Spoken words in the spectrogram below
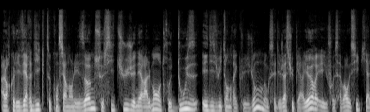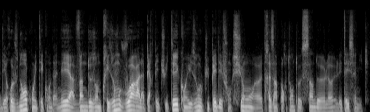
Alors que les verdicts concernant les hommes se situent généralement entre 12 et 18 ans de réclusion, donc c'est déjà supérieur. Et il faut savoir aussi qu'il y a des revenants qui ont été condamnés à 22 ans de prison, voire à la perpétuité, quand ils ont occupé des fonctions euh, très importantes au sein de l'État islamique.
